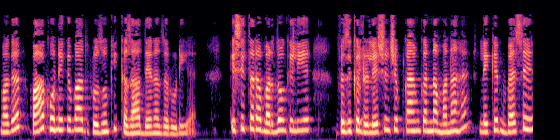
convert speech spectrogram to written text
مگر پاک ہونے کے بعد روزوں کی قزا دینا ضروری ہے۔ اسی طرح مردوں کے لیے فزیکل ریلیشن شپ قائم کرنا منع ہے، لیکن ویسے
